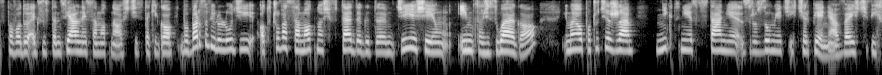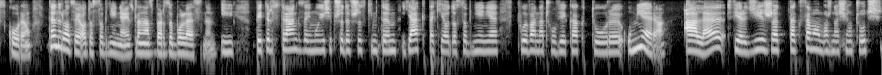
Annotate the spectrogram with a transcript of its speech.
z powodu egzystencjalnej samotności, z takiego, bo bardzo wielu ludzi odczuwa samotność wtedy, gdy dzieje się im coś złego i mają poczucie, że nikt nie jest w stanie zrozumieć ich cierpienia, wejść w ich skórę. Ten rodzaj odosobnienia jest dla nas bardzo bolesny. I Peter Strang zajmuje się przede wszystkim tym, jak takie odosobnienie wpływa na człowieka, który umiera ale twierdzi, że tak samo można się czuć,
